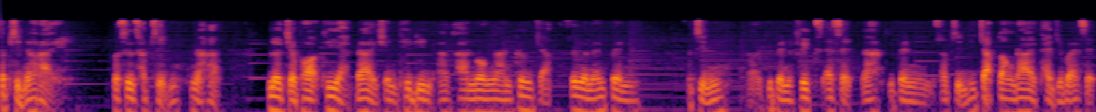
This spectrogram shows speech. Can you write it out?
ทรัพย์สินอะไร ก็ซื้อทรัพย์สินนะครับเลือกเฉพาะที่อยากได้เช่นที่ดินอาคารโรงงานเครื่องจักรซึ่งอันนั้นเป็นทรัพย์สินที่เป็น fixed asset นะที่เป็นทรัพย์สินที่จับต้องได้ tangible asset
